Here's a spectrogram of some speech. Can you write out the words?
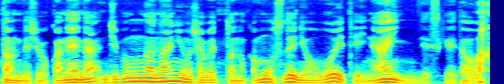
たんでしょうかね。な自分が何を喋ったのかもうすでに覚えていないんですけど。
